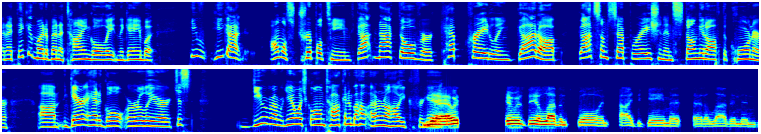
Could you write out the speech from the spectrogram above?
and I think it might have been a tying goal late in the game. But he he got almost triple teamed, got knocked over, kept cradling, got up, got some separation, and stung it off the corner. Um, Garrett had a goal earlier. Just do you remember? Do you know which goal I'm talking about? I don't know how you could forget. Yeah, it was it was the 11th goal and tied the game at at 11 and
